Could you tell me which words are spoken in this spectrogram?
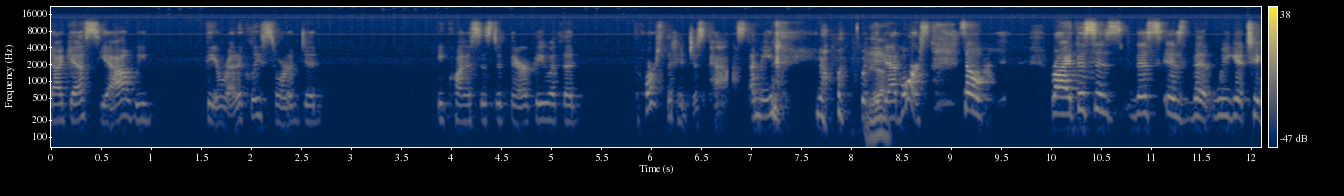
i guess yeah we theoretically sort of did equine assisted therapy with a horse that had just passed. I mean you know with yeah. a dead horse. So right this is this is that we get to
